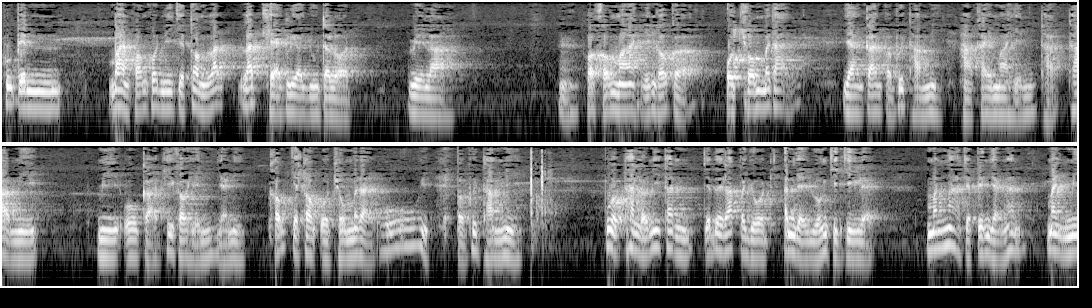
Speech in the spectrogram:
ผู้เป็นบ้านของคนนี้จะต้องรัดรัดแขกเรืออยู่ตลอดเวลาเพราะเขามาเห็นเขาก็อดชมไม่ได้ อย่างการประพฤติธรรมนี่หากใครมาเห็นถ้าถ้ามีมีโอกาสที่เขาเห็นอย่างนี้ เขาจะต้องอดชมไม่ได้ โอ้ยประพฤติธรรมนี่ พวกท่านเหล่านี้ท่านจะได้รับประโยชน์อันใหญ่หลวงจริงๆแหละ มันน่าจะเป็นอย่างนั้น ไม่มี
